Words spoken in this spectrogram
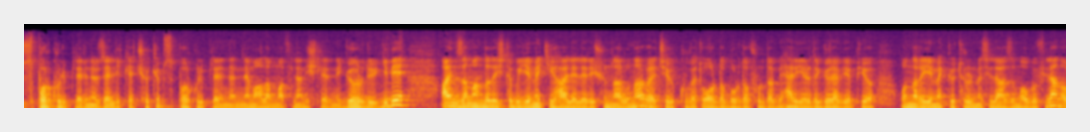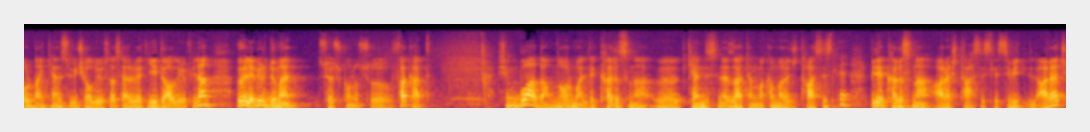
spor kulüplerine özellikle çöküp spor kulüplerinden nemalanma filan işlerini gördüğü gibi Aynı zamanda da işte bu yemek ihaleleri şunlar bunlar var çevik kuvvet orada burada burada her yerde görev yapıyor. Onlara yemek götürülmesi lazım o bu filan. Oradan kendisi 3 alıyorsa servet 7 alıyor filan. Böyle bir dümen söz konusu. Fakat Şimdi bu adam normalde karısına, e, kendisine zaten makam aracı tahsisli, bir de karısına araç tahsisli, sivil araç.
